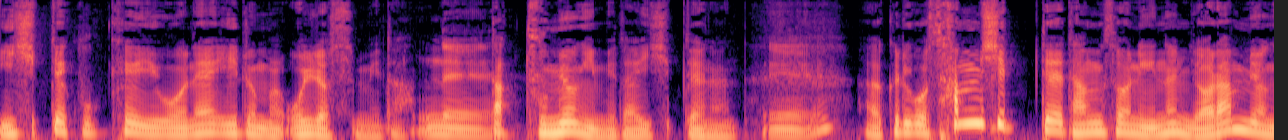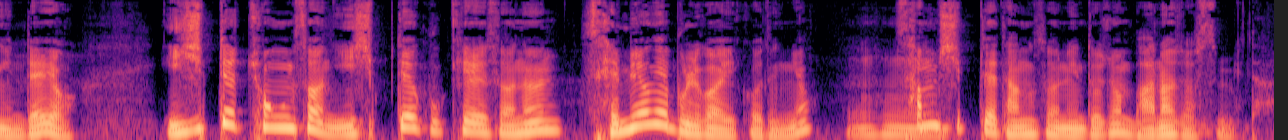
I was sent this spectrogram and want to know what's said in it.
20대 국회의원의 이름을 올렸습니다. 네. 딱두 명입니다. 20대는. 네. 아, 그리고 30대 당선인은 11명인데요. 20대 총선, 20대 국회에서는 3명에 불과했거든요. 음흠. 30대 당선인도 좀 많아졌습니다.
